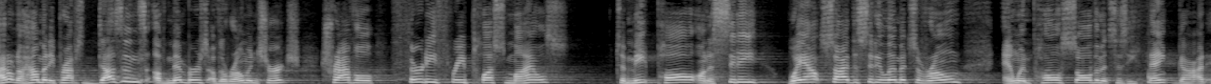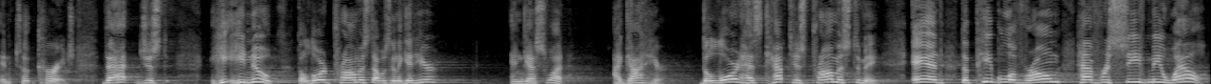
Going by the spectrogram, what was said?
I don't know how many, perhaps dozens of members of the Roman church travel 33 plus miles to meet Paul on a city way outside the city limits of Rome. And when Paul saw them, it says he thanked God and took courage. That just he, he knew the Lord promised I was going to get here. And guess what? I got here. The Lord has kept his promise to me. And the people of Rome have received me well.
